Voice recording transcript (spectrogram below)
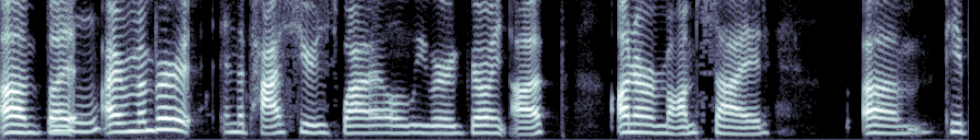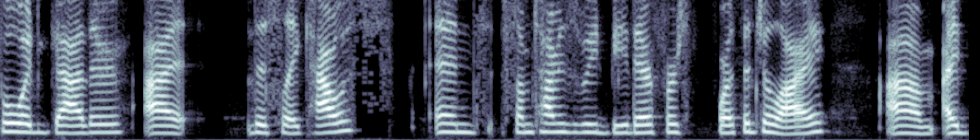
Um, but Mhm. I remember in the past years while we were growing up on our mom's side, um, people would gather at this lake house and sometimes we'd be there for Fourth of July. Um, I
